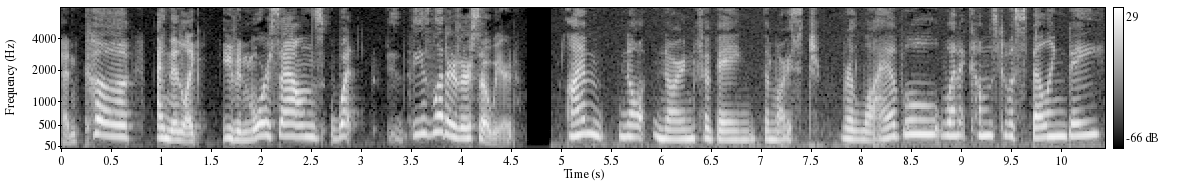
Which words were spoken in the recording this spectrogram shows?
and k, and then like even more sounds. What? These letters are so weird. I'm not known for being the most reliable when it comes to a spelling bee.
